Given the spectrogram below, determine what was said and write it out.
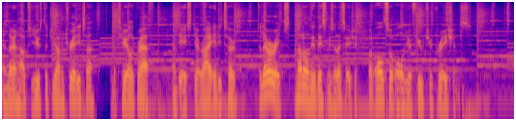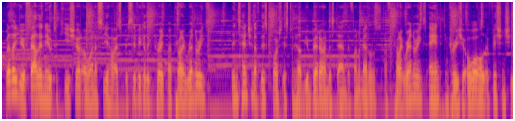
and learn how to use the geometry editor, the material graph, and the HDRI editor to leverage not only this visualization, but also all your future creations. Whether you're fairly new to Keyshot or want to see how I specifically create my product renderings, the intention of this course is to help you better understand the fundamentals of product renderings and increase your overall efficiency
